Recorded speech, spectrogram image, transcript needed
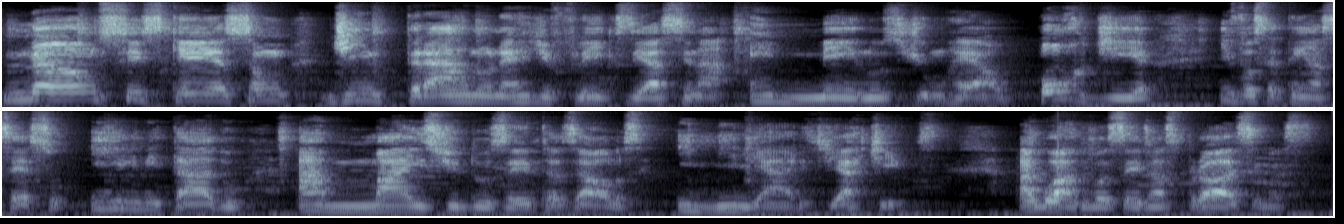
Não se esqueçam de entrar no Nerdflix e assinar. É menos de um real por dia e você tem acesso ilimitado a mais de 200 aulas e milhares de artigos. Aguardo vocês nas próximas.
